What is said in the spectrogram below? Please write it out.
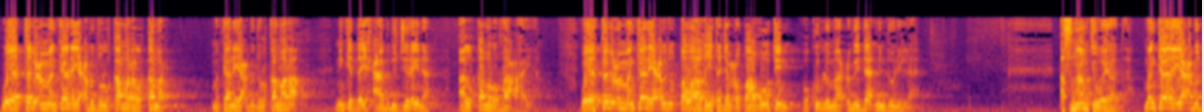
wayatabicu man kaana yacbud اlqamara alqamar man kaana yacbud اlqamara ninkii dayax caabudi jirayna alqamaru raacahaya wayatabicu man kaana yacbud طawaaqiita jamcu طaaguutin wa kulu maa cubida min duuni اllah asnaamtii way hadda man kaana yacbud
